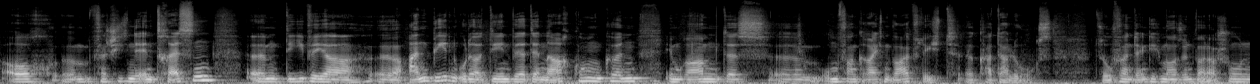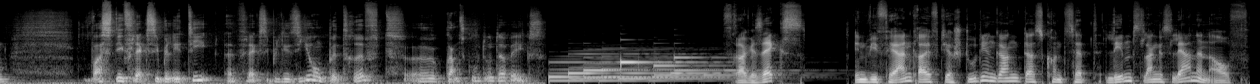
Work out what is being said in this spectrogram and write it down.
auch ähm, verschiedene Interessen, ähm, die wir ja äh, anbieten oder denen wir denn nachkommen können im Rahmen des äh, umfangreichen Wahlpflichtkatalogs. Insofern denke ich mal, sind wir da schon was die Flexibilität, äh, Flexibilisierung betrifft, äh, ganz gut unterwegs. Frage 6. Inwiefern greift Ihr Studiengang das Konzept lebenslanges Lernen auf?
